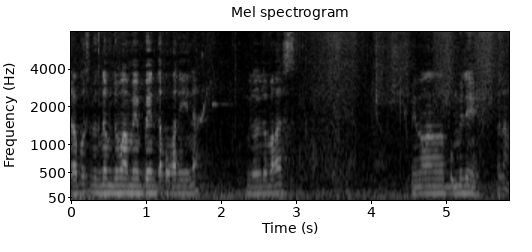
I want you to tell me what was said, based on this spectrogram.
Tapos biglang dumami yung benta ko kanina. Biglang lumakas. May mga bumili. Walang.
